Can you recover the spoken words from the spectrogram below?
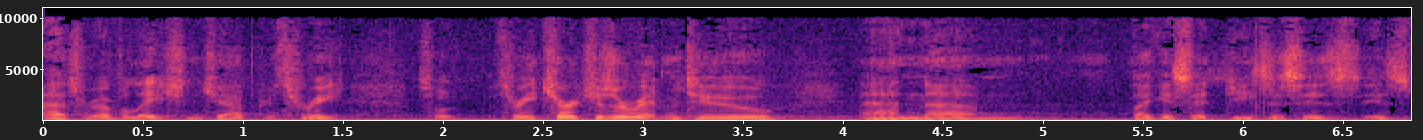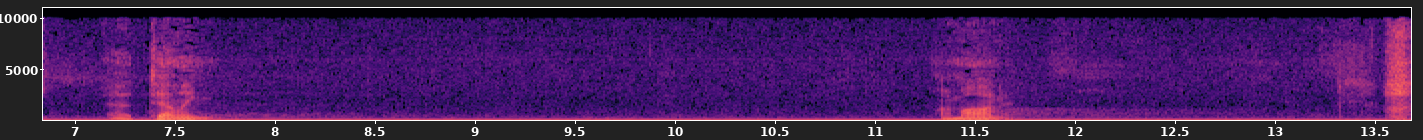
That's Revelation chapter 3. So three churches are written to, and um, like I said, Jesus is, is uh, telling. I'm on it.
